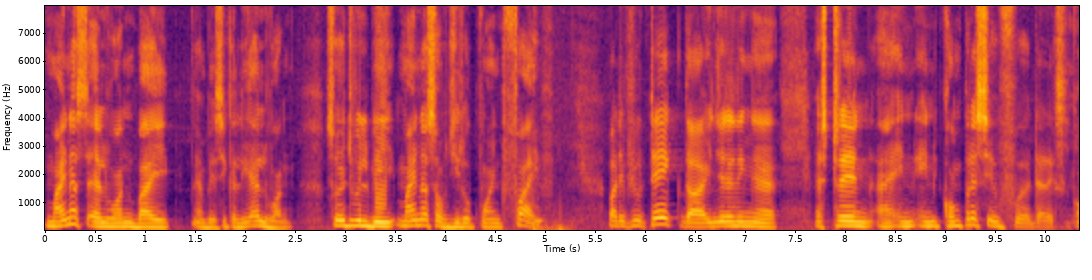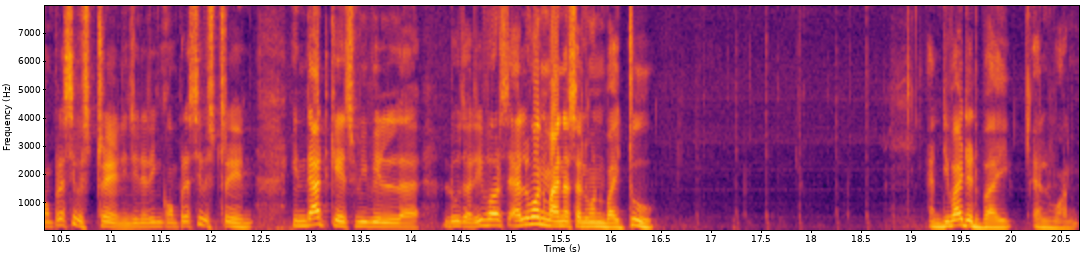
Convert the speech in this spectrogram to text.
minus L1 by uh, basically L1. So, it will be minus of 0.5, but if you take the engineering uh, strain uh, in, in compressive uh, direction compressive strain engineering compressive strain in that case we will uh, do the reverse L1 minus L1 by 2 and divided by L1.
